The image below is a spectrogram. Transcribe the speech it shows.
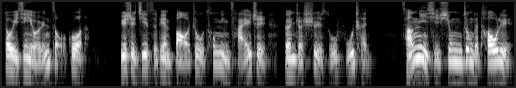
都已经有人走过了，于是姬子便保住聪明才智，跟着世俗浮沉，藏匿起胸中的韬略，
